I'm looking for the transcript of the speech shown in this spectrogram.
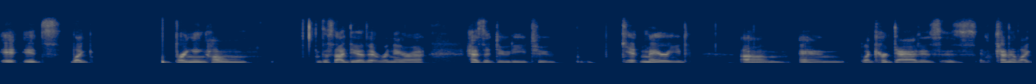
it it's like bringing home this idea that Rhaenyra has a duty to get married um and like her dad is is kind of like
